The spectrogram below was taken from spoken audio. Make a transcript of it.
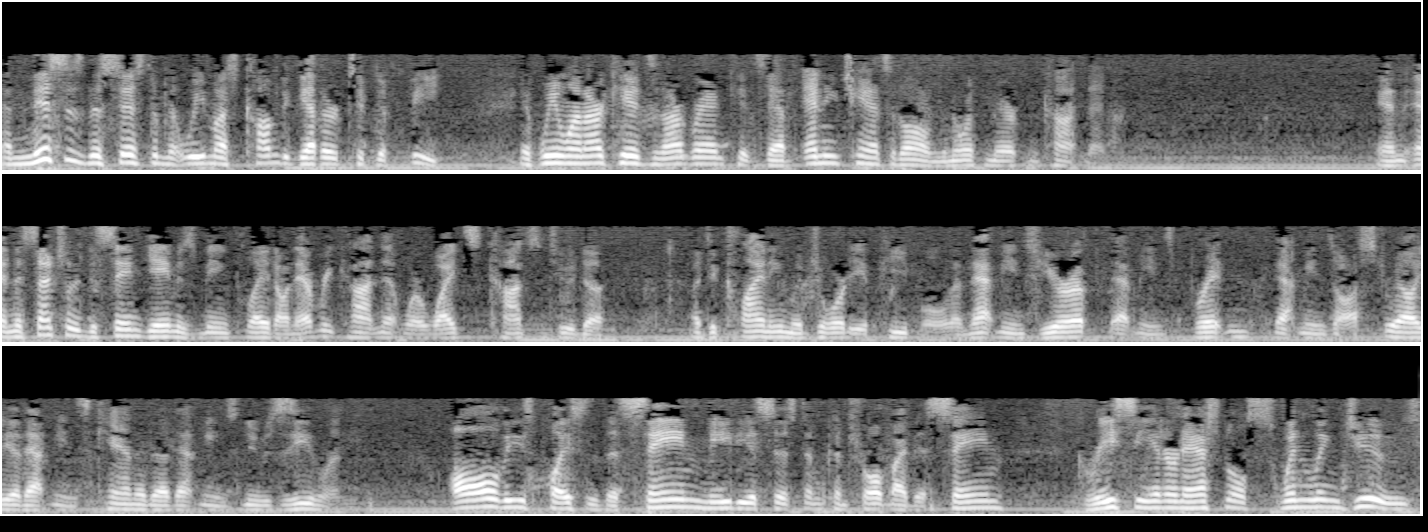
And this is the system that we must come together to defeat if we want our kids and our grandkids to have any chance at all in the North American continent. And, and essentially the same game is being played on every continent where whites constitute a, a declining majority of people. And that means Europe, that means Britain, that means Australia, that means Canada, that means New Zealand. All these places, the same media system controlled by the same greasy international swindling Jews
